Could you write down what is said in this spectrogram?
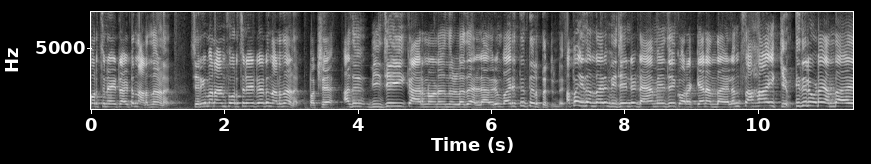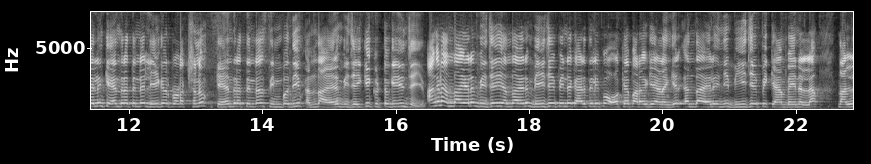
അൺഫോർച്ചുനേറ്റ് ആയിട്ട് നടന്നതാണ്. ശരിക്കും പറഞ്ഞാൽ അൺഫോർച്ചുനേറ്റ് ആയിട്ട് നടന്നതാണ്. പക്ഷെ അത് വിജയ് കാരണമാണ് എന്നുള്ളത് എല്ലാവരും വരുത്തി തീർത്തിട്ടുണ്ട്. അപ്പൊ ഇതെന്തായാലും വിജയിന്റെ ഡാമേജ് കുറയ്ക്കാൻ എന്തായാലും സഹായിക്കും. ഇതിലൂടെ എന്തായാലും കേന്ദ്രത്തിന്റെ ലീഗൽ പ്രൊഡക്ഷനും കേന്ദ്രത്തിന്റെ സിമ്പതിയും എന്തായാലും വിജയ്ക്ക് കിട്ടുകയും ചെയ്യും. അങ്ങനെ എന്തായാലും വിജയ് എന്തായാലും ബി ജെ പിന്റെ കാര്യത്തിൽ ഇപ്പോൾ ഓക്കെ പറയുകയാണെങ്കിൽ എന്തായാലും ഇനി ബി ജെ പി നല്ല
